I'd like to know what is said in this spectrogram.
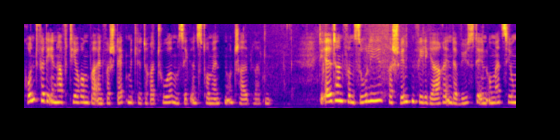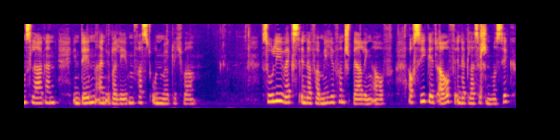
Grund für die Inhaftierung war ein Versteck mit Literatur, Musikinstrumenten und Schallplatten. Die Eltern von Suli verschwinden viele Jahre in der Wüste in Umerziehungslagern, in denen ein Überleben fast unmöglich war. Suli wächst in der Familie von Sperling auf. Auch sie geht auf in der klassischen Musik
